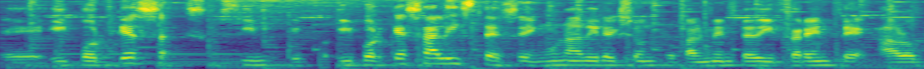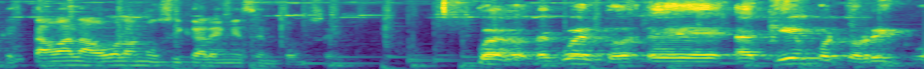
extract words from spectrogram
eh, ¿y, por qué, ¿Y por qué saliste en una dirección totalmente diferente a lo que estaba la ola musical en ese entonces? Bueno, te cuento, eh, aquí en Puerto Rico,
